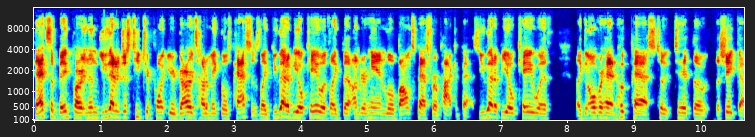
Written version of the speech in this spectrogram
that's a big part. And then you got to just teach your point your guards how to make those passes. Like you got to be okay with like the underhand little bounce pass for a pocket pass. You got to be okay with like an overhead hook pass to to hit the the shake guy.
